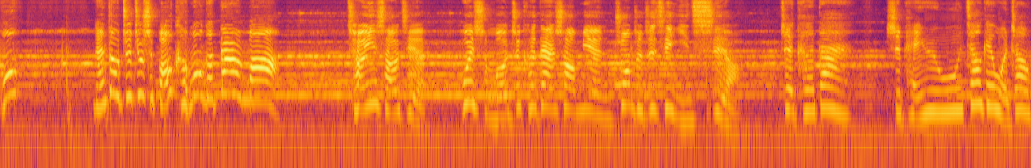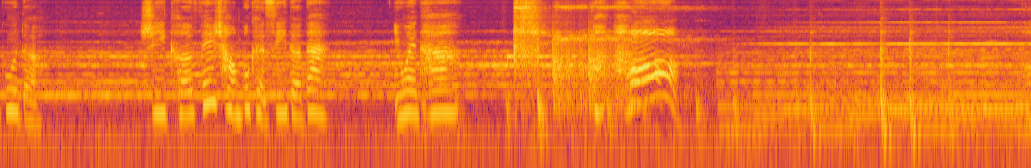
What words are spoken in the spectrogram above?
哦，难道这就是宝可梦的蛋吗？乔伊小姐，为什么这颗蛋上面装着这些仪器啊？这颗蛋是培育屋交给我照顾的，是一颗非常不可思议的蛋，因为它。啊！啊！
